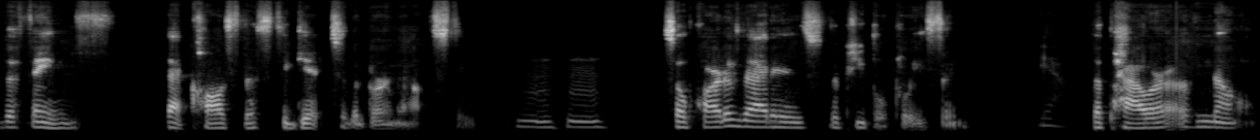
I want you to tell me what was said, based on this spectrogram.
the things that caused us to get to the burnout state. Mm-hmm. So part of that is the people pleasing. Yeah. The power of no.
